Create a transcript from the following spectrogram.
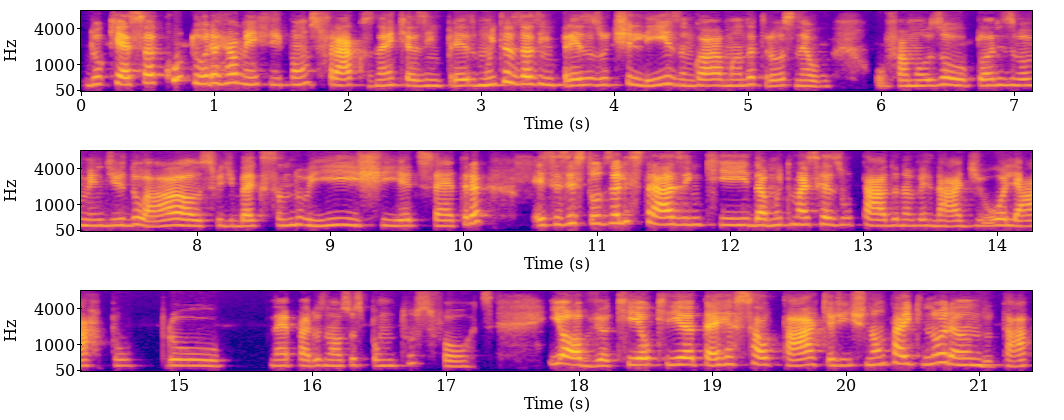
do que essa cultura realmente de pontos fracos, né? Que as empresas, muitas das empresas utilizam, igual a Amanda trouxe, né? O, o famoso plano de desenvolvimento individual, os feedback sanduíche, etc. Esses estudos eles trazem que dá muito mais resultado, na verdade, o olhar para o né, para os nossos pontos fortes. E óbvio que eu queria até ressaltar que a gente não está ignorando, tá,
